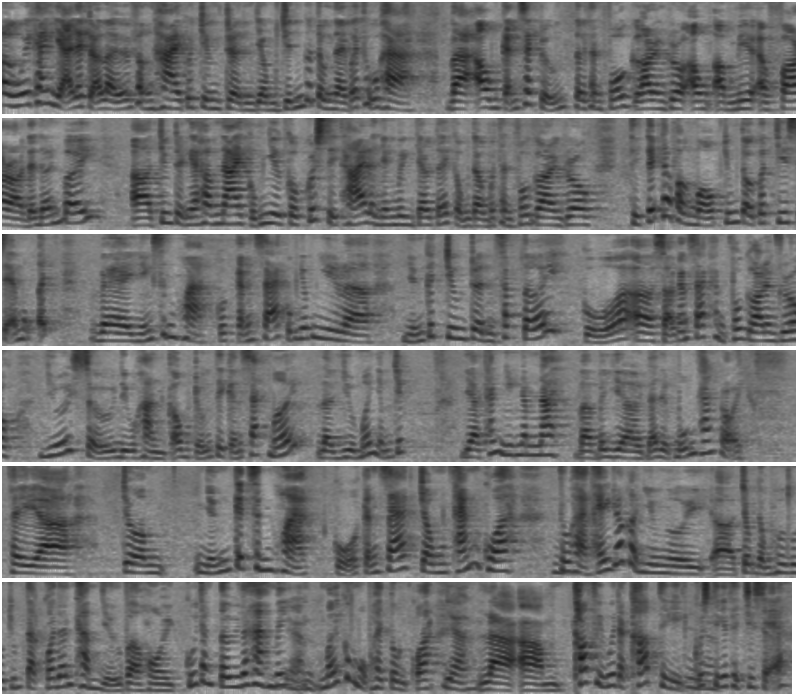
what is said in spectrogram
ơn quý khán giả đã trở lại với phần 2 của chương trình dòng chính của tuần này với Thu Hà. Và ông cảnh sát trưởng từ thành phố Garden Grove ông Amir Alfara đã đến với uh, chương trình ngày hôm nay cũng như cô Christy Thái là nhân viên giao tế cộng đồng của thành phố Garden Grove. Thì tiếp theo phần 1 chúng tôi có chia sẻ một ít về những sinh hoạt của cảnh sát cũng giống như là những cái chương trình sắp tới của uh, sở cảnh sát thành phố Garden Grove dưới sự điều hành của ông trưởng ty cảnh sát mới là vừa mới nhậm chức vào tháng giêng năm nay và bây giờ đã được 4 tháng rồi thì uh, những cái sinh hoạt của cảnh sát trong tháng qua ừ. Thu Hà thấy rất là nhiều người uh, trong đồng hương của chúng ta có đến tham dự vào hồi cuối tháng tư đó ha mới yeah. Dạ. mới có một hai tuần qua yeah. Dạ. là um, Coffee with a Cup thì yeah. Dạ. Christy có thể chia sẻ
